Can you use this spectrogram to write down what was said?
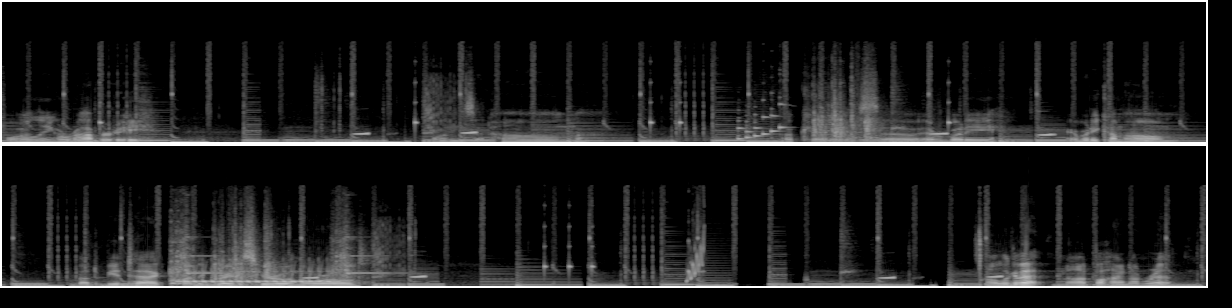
foiling a robbery. One's at home. Okay, so everybody, everybody come home. About to be attacked by the greatest hero in the world. Look at that. Not behind on rent.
